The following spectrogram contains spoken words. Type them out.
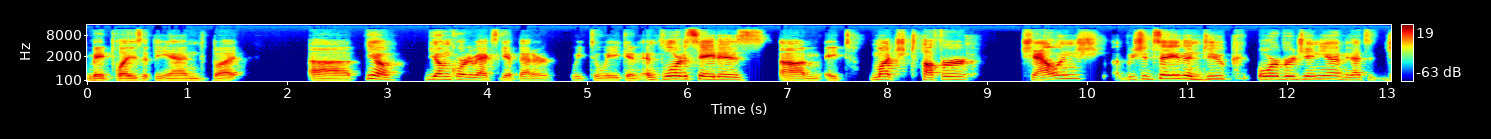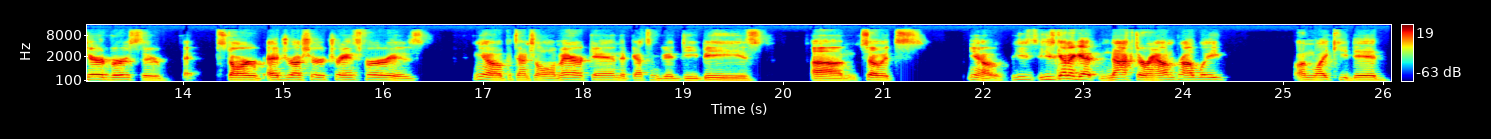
made plays at the end. But uh, you know, young quarterbacks get better week to week, and and Florida State is um, a t- much tougher challenge, we should say, than Duke or Virginia. I mean, that's Jared Verse, their star edge rusher transfer, is you know potential American. They've got some good DBs, um, so it's you know he's he's gonna get knocked around probably, unlike he did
